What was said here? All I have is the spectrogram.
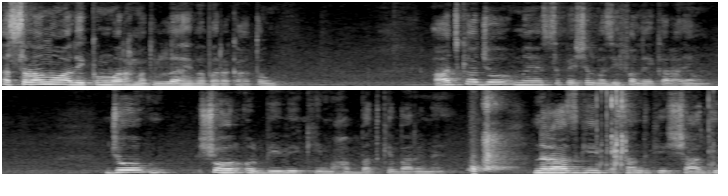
السلام علیکم ورحمۃ اللہ وبرکاتہ۔ آج کا جو میں اسپیشل وظیفہ لے کر آیا ہوں، جو شوہر اور بیوی کی محبت کے بارے میں، ناراضگی، پسند کی شادی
